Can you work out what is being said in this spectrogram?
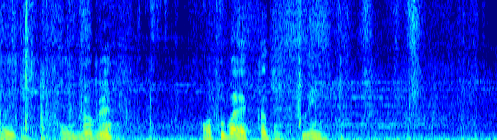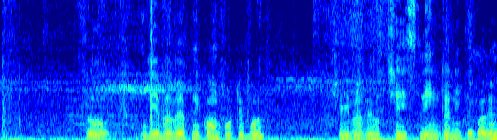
লাইক এইভাবে। অথবা এক কাঁধে স্লিং তো যেভাবে আপনি কমফোর্টেবল সেইভাবে হচ্ছে এই স্লিংটা নিতে পারেন।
